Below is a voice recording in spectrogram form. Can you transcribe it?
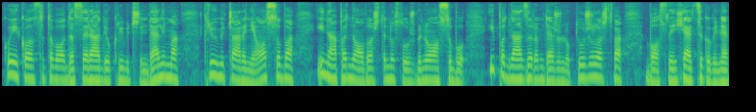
koji je konstatovao da se radi o krivičnim delima, krijumičarenje osoba i napad na ovlaštenu službenu osobu i pod nadzorom dežurnog tužilaštva Bosne i Hercegovine.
